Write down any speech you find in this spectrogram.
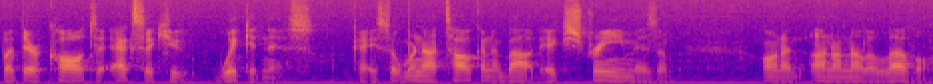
but they're called to execute wickedness. Okay, so we're not talking about extremism on, a, on another level.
